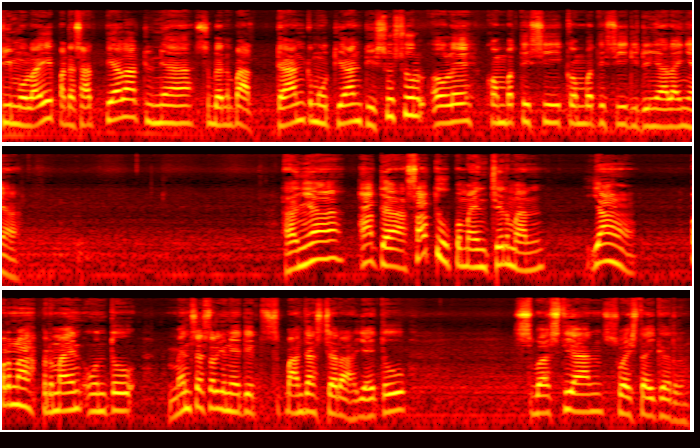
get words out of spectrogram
dimulai pada saat Piala Dunia 94 dan kemudian disusul oleh kompetisi-kompetisi di dunia lainnya. Hanya ada satu pemain Jerman yang pernah bermain untuk Manchester United sepanjang sejarah yaitu Sebastian Schweinsteiger.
